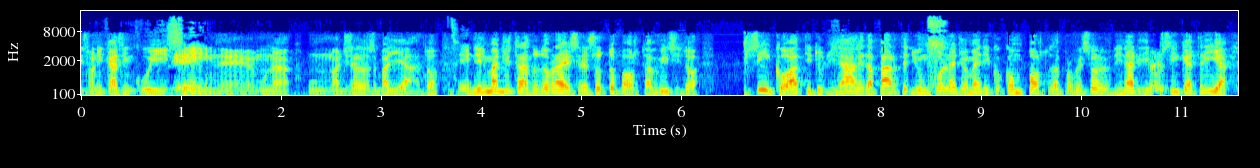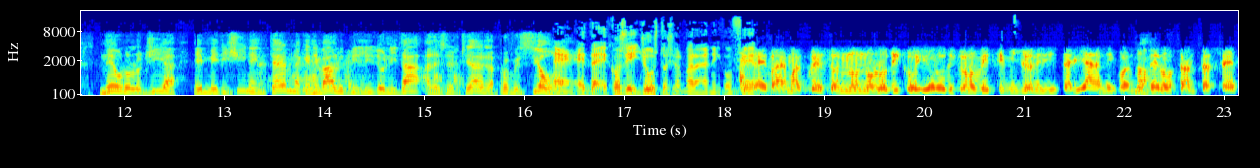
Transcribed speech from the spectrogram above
sono i casi in cui Sì. eh, eh, una- un magistrato ha sbagliato, Sì. il magistrato dovrà essere sottoposto a visito psicoattitudinale da parte di un collegio medico composto da professori ordinari di psichiatria, neurologia e medicina interna che ne valuti l'idoneità ad esercitare la professione. Eh, ed è così, giusto, signor Barani, Eh, confermo. ma, questo non, non lo dico io, lo dicono 20 milioni di italiani quando No. nell'87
